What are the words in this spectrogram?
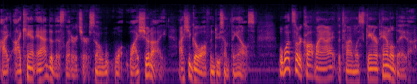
I, I can't add to this literature, so wh- why should I? I should go off and do something else. Well, what sort of caught my eye at the time was scanner panel data.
